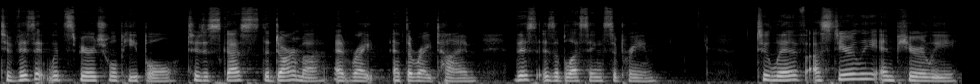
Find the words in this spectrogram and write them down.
to visit with spiritual people, to discuss the Dharma at right at the right time. This is a blessing supreme. To live austerely and purely,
